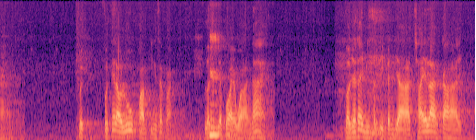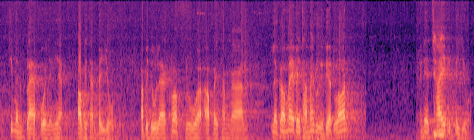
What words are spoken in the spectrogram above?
หาย ฝึกฝึกให้เรารู้ความจริงซะก่อน เราจะปล่อยวางได้ เราจะได้มีสติปัญญาใช้ร่างกายที่มันแปรปรวนอย่างเงี้ย เอาไปทำประโยชน์ เอาไปดูแลครอบครัว เอาไปทำงาน แล้วก็ไม่ไปทำให้คนอื่นเดือดร้อนอันนี้ใช้เป็นประโยชน์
